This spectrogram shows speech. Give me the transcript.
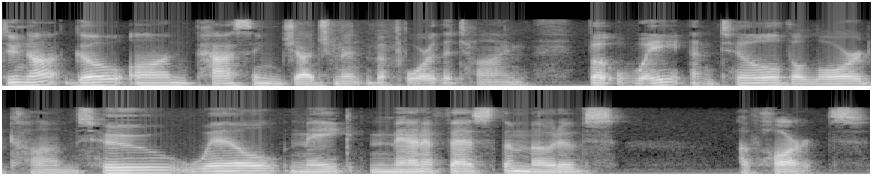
Do not go on passing judgment before the time but wait until the Lord comes, who will make manifest the motives of hearts.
